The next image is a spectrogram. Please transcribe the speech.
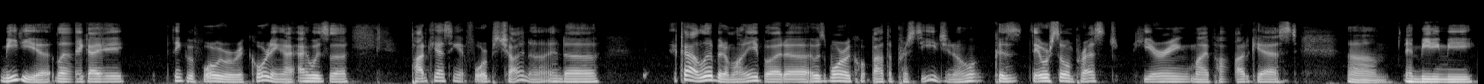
media. Like I think before we were recording, I, I was uh, podcasting at Forbes China, and uh, it got a little bit of money, but uh, it was more about the prestige, you know, because they were so impressed hearing my podcast um, and meeting me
